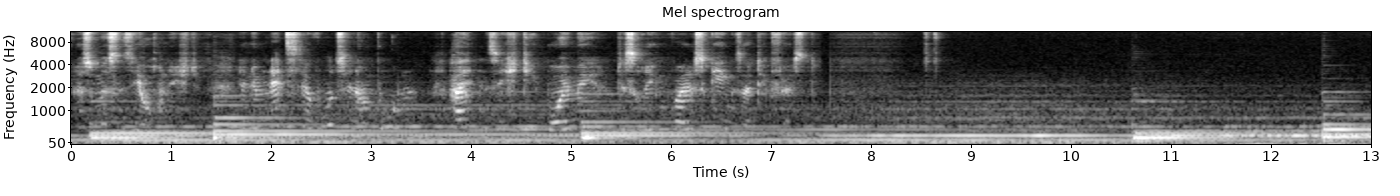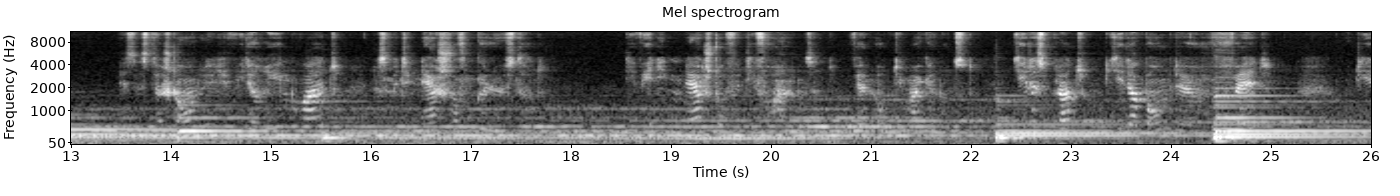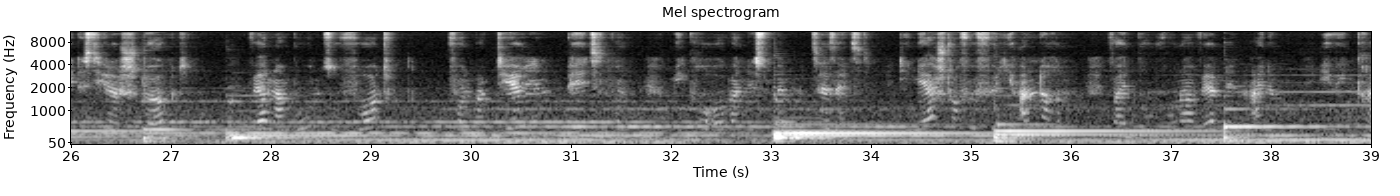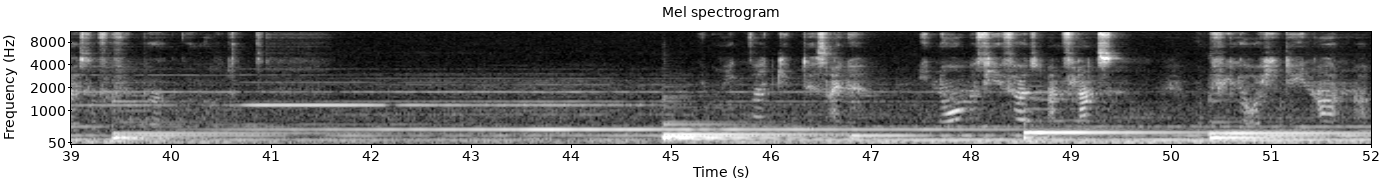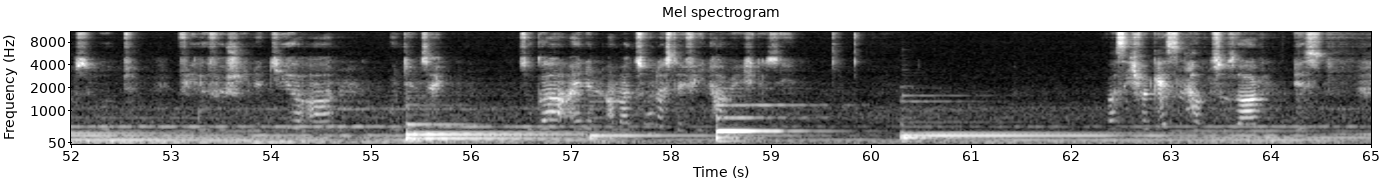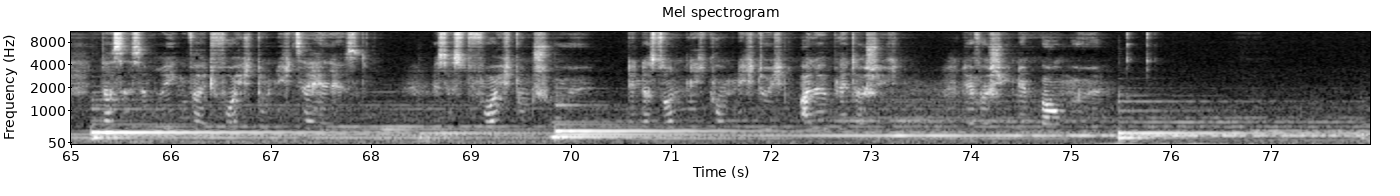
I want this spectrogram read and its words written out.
das müssen sie auch nicht, denn im Netz der Wurzeln am Boden halten sich die Bäume des Regenwaldes gegenseitig fest. Es ist erstaunlich, wie der Regenwald das mit den Nährstoffen gelöst hat. Die wenigen Nährstoffe, die vorhanden sind, werden am Boden sofort von Bakterien, Pilzen und Mikroorganismen zersetzt. Die Nährstoffe für die anderen Waldbewohner werden in einem ewigen Kreislauf verfügbar gemacht. Im Regenwald gibt es eine enorme Vielfalt an dass es im Regenwald feucht und nicht sehr hell ist. Es ist feucht und schwül, denn das Sonnenlicht kommt nicht durch alle Blätterschichten der verschiedenen Baumhöhlen.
